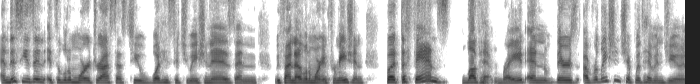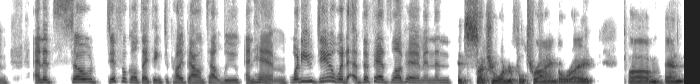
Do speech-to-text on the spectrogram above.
And this season it's a little more addressed as to what his situation is and we find out a little more information. But the fans love him, right? And there's a relationship with him in June. And it's so difficult, I think, to probably balance out Luke and him. What do you do when uh, the fans love him and then it's such a wonderful triangle, right? Um, and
